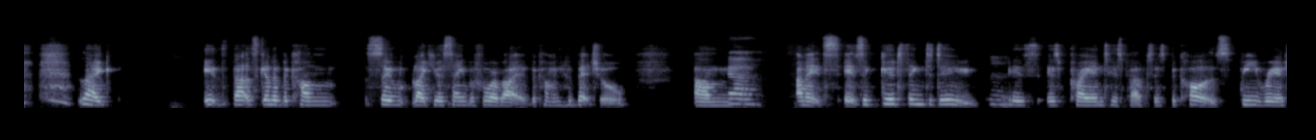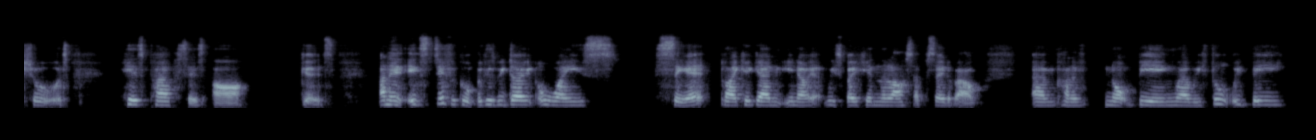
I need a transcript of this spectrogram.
like it's that's going to become so, like you were saying before about it becoming habitual. Um, yeah. And it's it's a good thing to do mm. is is pray into his purposes because be reassured, his purposes are good, and it, it's difficult because we don't always see it. Like again, you know, we spoke in the last episode about um, kind of not being where we thought we'd be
